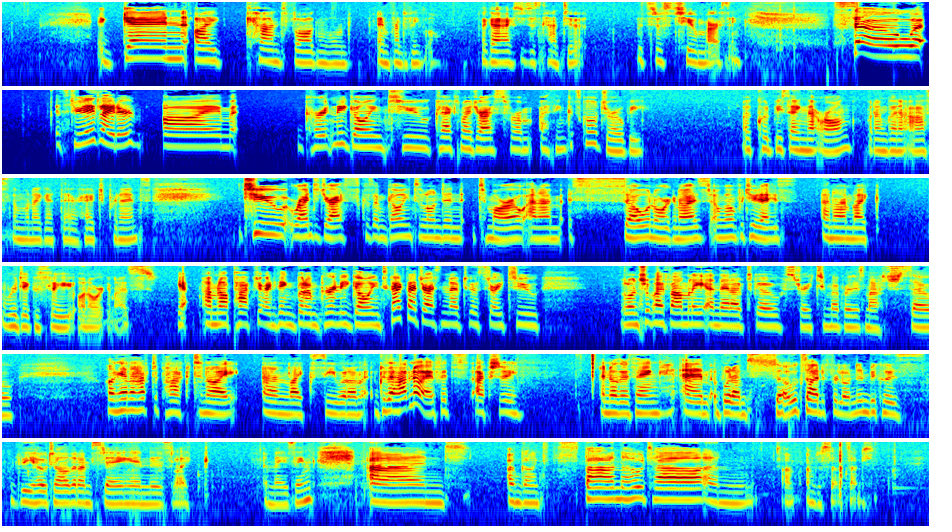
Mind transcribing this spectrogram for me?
again, I can't vlog in front- of people. Like I actually just can't do it. It's just too embarrassing. So it's two days later. I'm currently going to collect my dress from, I think it's called Droby. I could be saying that wrong, but I'm going to ask them when I get there how to pronounce. To rent a dress because I'm going to London tomorrow and I'm so unorganized. I'm going for two days and I'm like ridiculously unorganized. Yeah, I'm not packed or anything, but I'm currently going to collect that dress and I have to go straight to lunch with my family and then I have to go straight to my brother's match. So I'm gonna have to pack tonight and like see what I'm because I have no outfits actually another thing um but I'm so excited for London because the hotel that I'm staying in is like amazing. And I'm going to the spa in the hotel and I'm, I'm just so excited.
